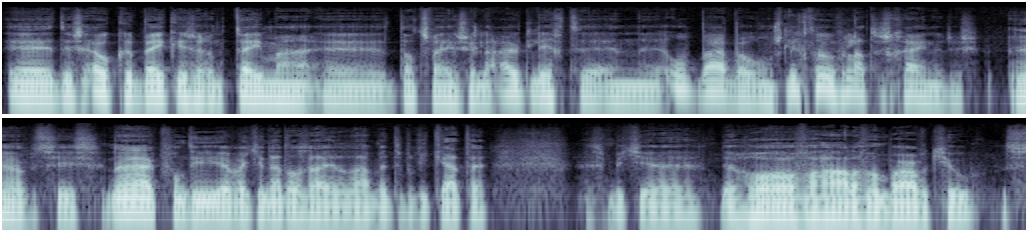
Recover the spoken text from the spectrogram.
Uh, dus elke week is er een thema uh, dat wij zullen uitlichten en uh, waar we ons licht over laten schijnen. Dus. Ja, precies. Nou ja, ik vond die, wat je net al zei, inderdaad, met de briketten. Is een beetje de horrorverhalen van barbecue. Dus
